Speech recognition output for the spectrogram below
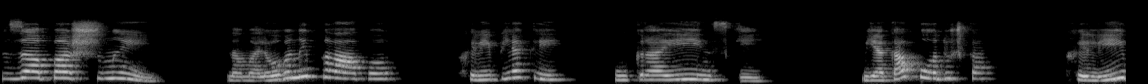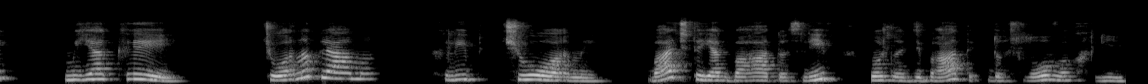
Запашний. Намальований прапор. Хліб який? Український. М'яка подушка. Хліб м'який. Чорна пляма. Хліб чорний. Бачите, як багато слів можна дібрати до слова хліб.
